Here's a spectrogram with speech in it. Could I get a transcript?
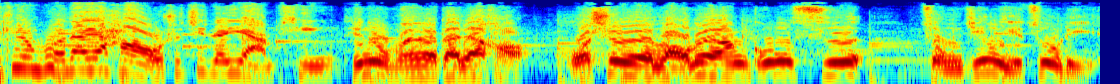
听众朋友，大家好，我是记者亚萍。听众朋友，大家好，我是老洛阳公司总经理助理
